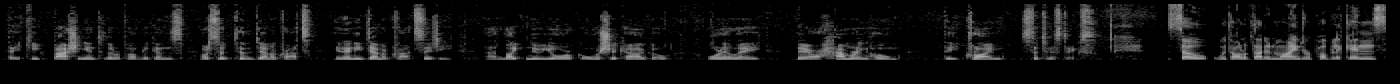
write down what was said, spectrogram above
they keep bashing into the Republicans or to the Democrats in any Democrat city, uh, like New York or Chicago or LA. They are hammering home the crime statistics. So, with all of that in mind, Republicans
